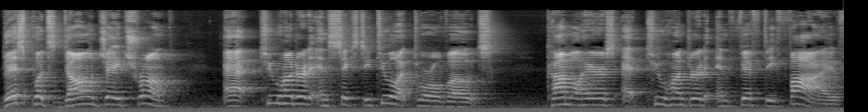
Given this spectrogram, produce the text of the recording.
This puts Donald J. Trump at 262 electoral votes, Kamala Harris at 255.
